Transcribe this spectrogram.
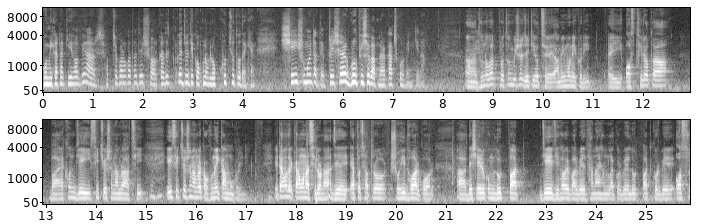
ভূমিকাটা কি হবে? আর সবচেয়ে বড় কথা যে, সরকারকে যদি কখনো লক্ষ্যচ্যুত দেখেন, সেই সময়টাতে প্রেশার গ্রুপ হিসেবে আপনারা কাজ করবেন কিনা? ধন্যবাদ। প্রথম বিষয় যেটি হচ্ছে আমি মনে করি এই অস্থিরতা বা এখন যেই সিচুয়েশন আমরা আছি এই সিচুয়েশন আমরা কখনোই কাম্য করিনি। এটা আমাদের কামনা ছিল না যে এত ছাত্র শহীদ হওয়ার পর দেশে এরকম লুটপাট যে যেভাবে পারবে থানায় হামলা করবে লুটপাট করবে অস্ত্র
